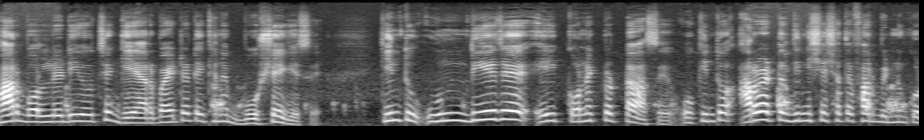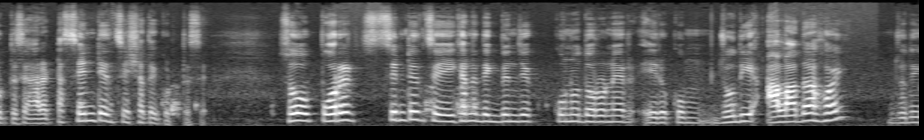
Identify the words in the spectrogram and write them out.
ভার্ব অলরেডি হচ্ছে গেয়ার বাইটেড এখানে বসে গেছে। কিন্তু উন দিয়ে যে এই কানেক্টরটা আছে, ও কিন্তু আরও একটা জিনিসের সাথে ফার বিন্ডিং করতেছে, আর একটা সেন্টেন্সের সাথে করতেছে। সো পরের সেন্টেন্সে এখানে দেখবেন যে কোনো ধরনের এরকম যদি আলাদা হয় যদি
